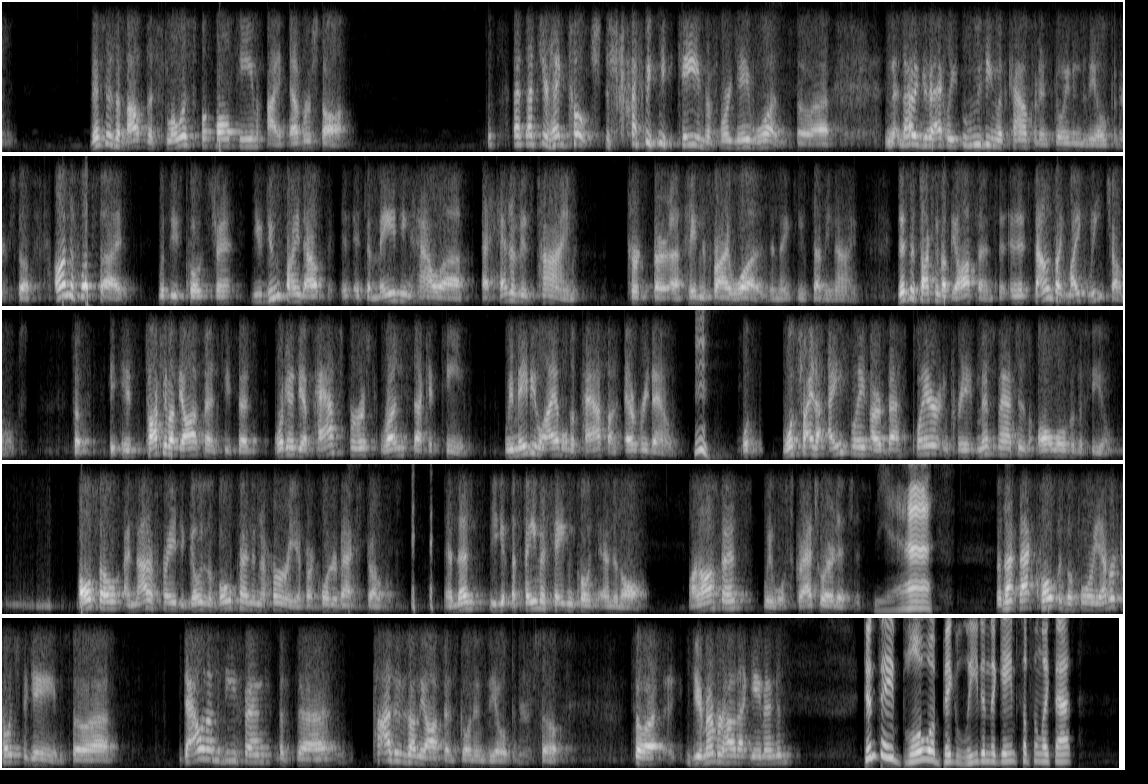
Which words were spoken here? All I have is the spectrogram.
this is about the slowest football team I ever saw. That, that's your head coach describing the team before game one. So, uh, not exactly oozing with confidence going into the opener. So, on the flip side, with these quotes, Trent, you do find out it's amazing how uh, ahead of his time Kirk, or, uh, Hayden Fry was in 1979. This is talking about the offense, and it sounds like Mike Leach almost. So, he's talking about the offense. He said, "We're going to be a pass first, run second team." we may be liable to pass on every down. Hmm. We'll, we'll try to isolate our best player and create mismatches all over the field. Also, I'm not afraid to go to the bullpen in a hurry if our quarterback struggles. and then you get the famous Hayden quote to end it all. On offense, we will scratch where it itches. Yes. So that, that quote was before he ever coached a game. So uh, down on the defense, but uh, positives on the offense going into the opener. So, so uh, do you remember how that game ended? Didn't they blow a big lead in the game, something like that?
